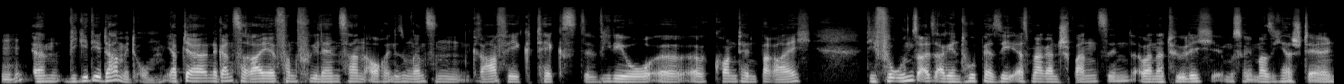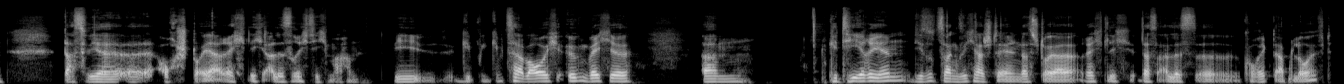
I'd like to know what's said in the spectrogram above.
Mhm. Ähm, wie geht ihr damit um? Ihr habt ja eine ganze Reihe von Freelancern auch in diesem ganzen Grafik, Text, Video, äh, äh Content-Bereich die für uns als Agentur per se erstmal ganz spannend sind. Aber natürlich müssen wir immer sicherstellen, dass wir äh, auch steuerrechtlich alles richtig machen. Wie gibt es da bei euch irgendwelche ähm, Kriterien, die sozusagen sicherstellen, dass steuerrechtlich das alles äh, korrekt abläuft?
